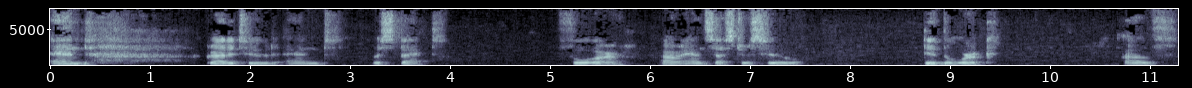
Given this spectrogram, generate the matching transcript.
And gratitude and respect for our ancestors who did the work of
